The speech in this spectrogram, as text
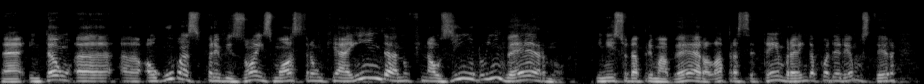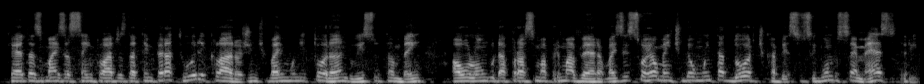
É, então, uh, uh, algumas previsões mostram que ainda no finalzinho do inverno, início da primavera, lá para setembro, ainda poderemos ter quedas mais acentuadas da temperatura, e claro, a gente vai monitorando isso também ao longo da próxima primavera, mas isso realmente deu muita dor de cabeça. O segundo semestre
